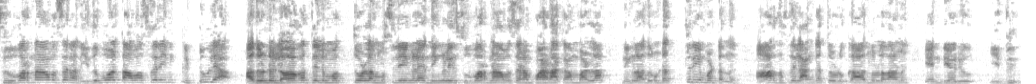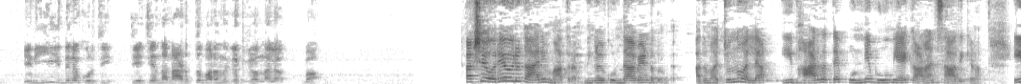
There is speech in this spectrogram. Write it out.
സുവർണാവസരം ഇതുപോലത്തെ അവസരം ഇനി കിട്ടൂല. അതുകൊണ്ട് ലോകത്തിൽ മൊത്തമുള്ള മുസ്ലിങ്ങളെ നിങ്ങൾ ഈ സുവർണാവസരം പാഴാക്കാൻ പാടില്ല. നിങ്ങൾ അതുകൊണ്ട് എത്രയും പെട്ടെന്ന് ആർ എസ് എസിൽ അംഗത്തെടുക്കുക എന്നുള്ളതാണ് എന്റെ ഒരു ഇത്. ഇനി ഈ ഇതിനെ കുറിച്ച് ചേച്ചി എന്താണ് അടുത്ത് പറയുന്നത് കേട്ടിട്ട് ബാ. പക്ഷെ ഒരേ ഒരു കാര്യം മാത്രം നിങ്ങൾക്ക് ഉണ്ടാവേണ്ടതുണ്ട് അത് മറ്റൊന്നുമല്ല ഈ ഭാരതത്തെ പുണ്യഭൂമിയായി കാണാൻ സാധിക്കണം. ഈ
